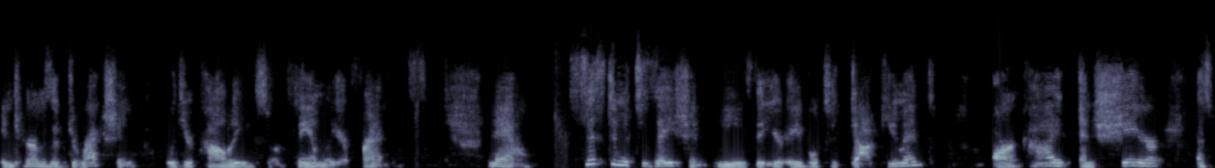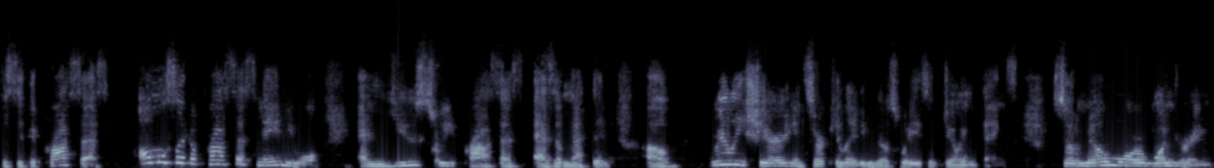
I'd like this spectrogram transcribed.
in terms of direction with your colleagues or family or friends. Now, systematization means that you're able to document, archive, and share a specific process, almost like a process manual, and use Sweet Process as a method of really sharing and circulating those ways of doing things. So no more wondering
